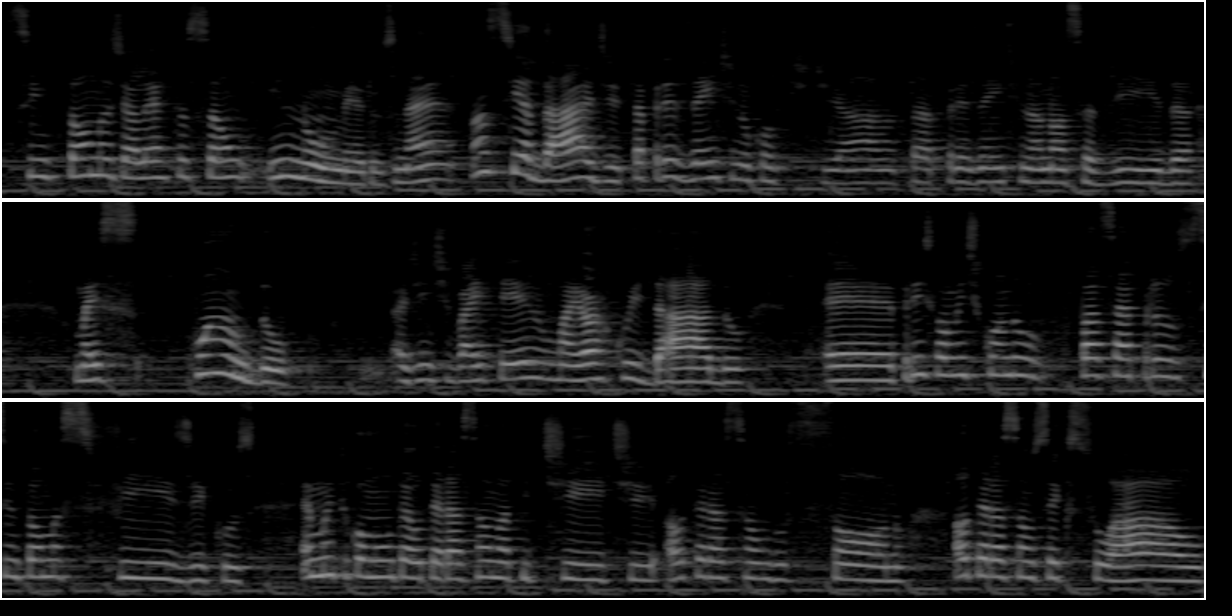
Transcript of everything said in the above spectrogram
Sintomas de alerta são inúmeros, né? Ansiedade está presente no cotidiano, está presente na nossa vida, mas quando a gente vai ter um maior cuidado, é, principalmente quando passar para os sintomas físicos. É muito comum ter alteração no apetite, alteração do sono, alteração sexual.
